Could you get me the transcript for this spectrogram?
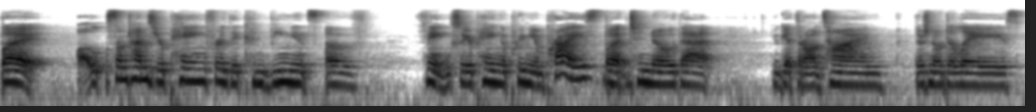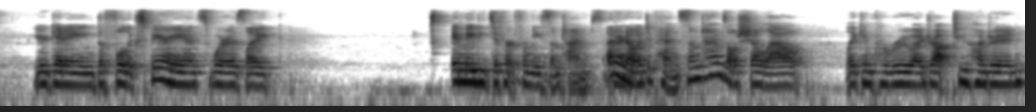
but uh, sometimes you're paying for the convenience of things. So you're paying a premium price but to know that you get there on time there's no delays you're getting the full experience whereas like it may be different for me sometimes. I don't know it depends. Sometimes i'll shell out like in peru i dropped 200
